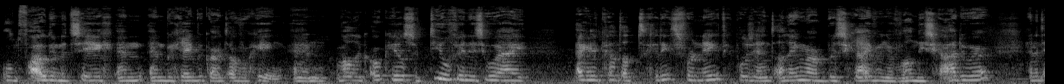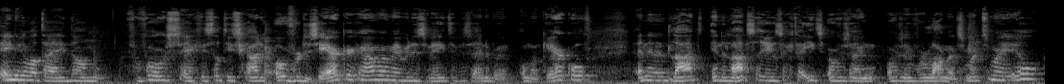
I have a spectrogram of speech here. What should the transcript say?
ontvouwde het zich en, en begreep ik waar het over ging. En wat ik ook heel subtiel vind, is hoe hij... Eigenlijk gaat dat gedicht voor 90% alleen maar beschrijvingen van die schaduwen. En het enige wat hij dan vervolgens zegt, is dat die schaduw over de zerken gaan, waarmee we dus weten, we zijn om een kerkhof. En in, het laat, in de laatste regel zegt hij iets over zijn, over zijn verlangens. Maar het is maar heel,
